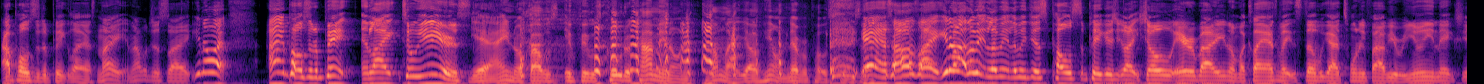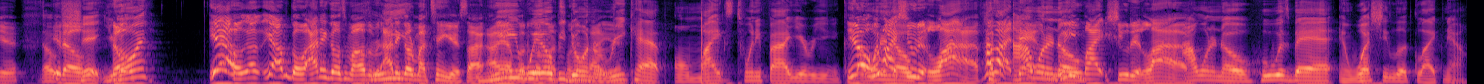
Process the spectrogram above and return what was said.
I posted a pic last night, and I was just like, you know what? I ain't posted a pic in like two years. Yeah, I didn't know if I was if it was cool to comment on it. i I'm like, yo, he don't never post himself. Yeah, so I was like, you know what? Let me let me let me just post the pictures, like show everybody, you know, my classmates and stuff. We got a 25 year reunion next year. Oh you know, shit, you no- going? Yeah, uh, yeah, I'm going. I didn't go to my other. I didn't go to my 10 year, so I, I we to will be doing a year. recap on Mike's 25 year reunion. You I know, we might know- shoot it live. How about that? I wanna know- We might shoot it live. I want to know who was bad and what she looked like now.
